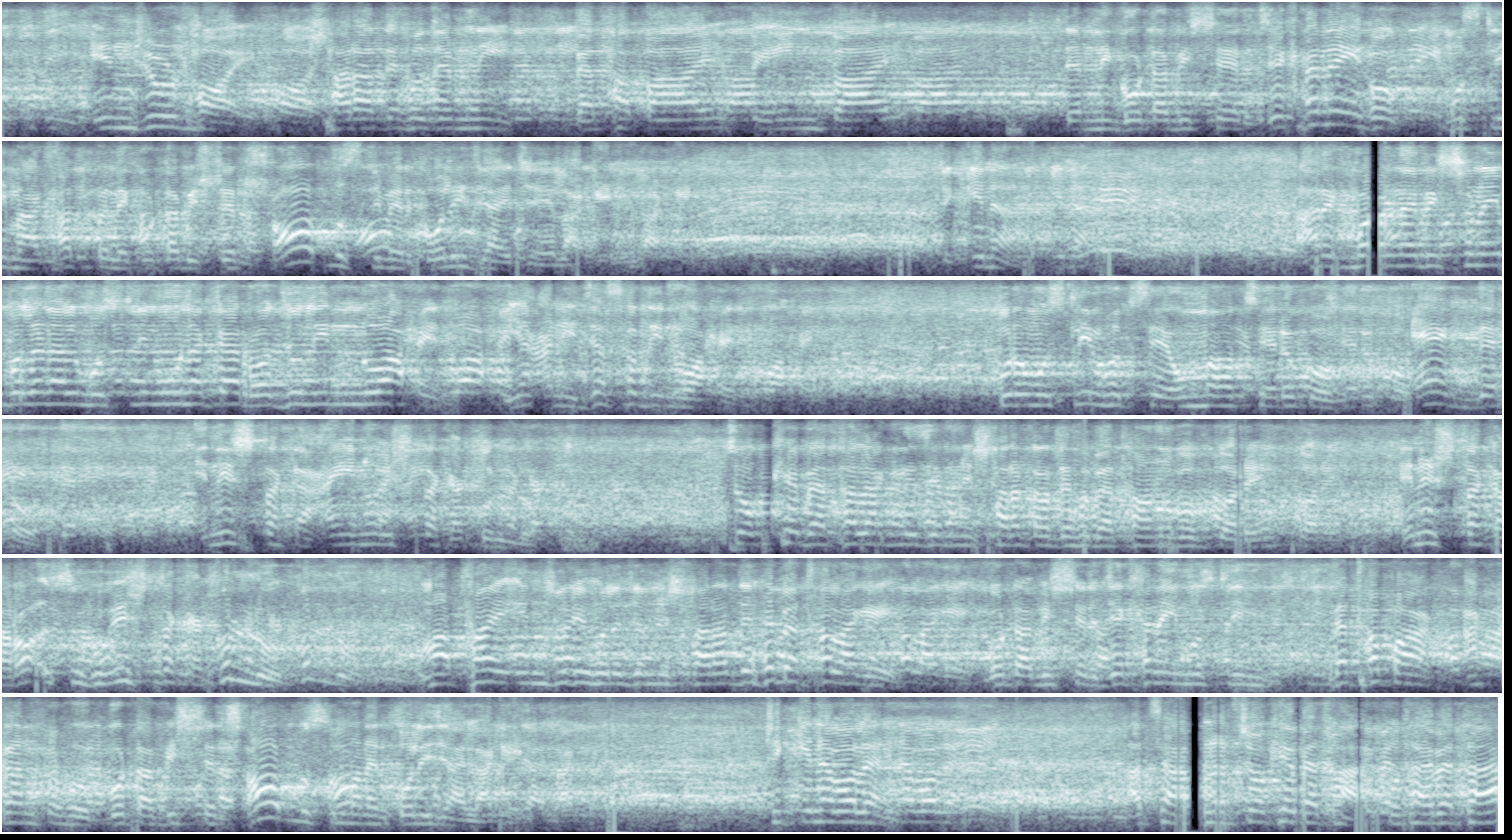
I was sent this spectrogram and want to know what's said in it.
ইনজুর্ড হয়, সারা দেহ যেমনি ব্যথা পায় পেইন পায়, তেমনি গোটা বিশ্বের যেখানেই হোক, মুসলিম আঘাত পেলে গোটা বিশ্বের সব মুসলিমের কলিজায় যে লাগে। ঠিক কিনা? আরেক বর্ণায় নেই বলেন, আল মুসলিমুনা কা রজুলিন ওয়াহিদ, ইয়ানি জাসাদিন ওয়াহিদ। পুরো মুসলিম হচ্ছে, উম্মা হচ্ছে এরকম, এক দেহ। ইনিশ আইন ইস টাকা চোখে ব্যথা লাগলে যেমনি সারাটা দেহ ব্যথা অনুভব করে ইনিশ টাকা রসুহু ইস মাথায় ইনজুরি হলে যেমনি সারা দেহে ব্যথা লাগে, গোটা বিশ্বের যেখানেই মুসলিম ব্যথা পাক, আক্রান্ত হোক, গোটা বিশ্বের সব মুসলমানের কলিজায় লাগে। ঠিক কিনা বলেন? আচ্ছা আপনার চোখে ব্যথা, কোথায় ব্যথা?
